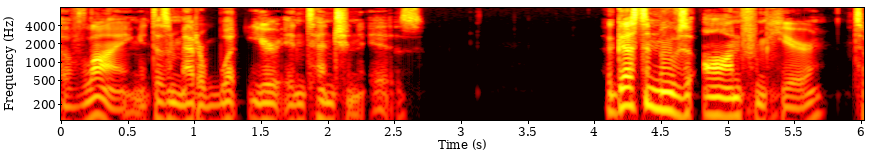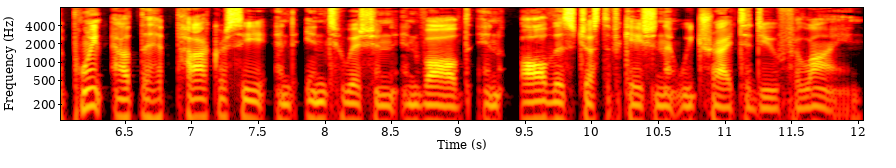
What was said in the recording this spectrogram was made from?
of lying. It doesn't matter what your intention is. Augustine moves on from here to point out the hypocrisy and intuition involved in all this justification that we tried to do for lying.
